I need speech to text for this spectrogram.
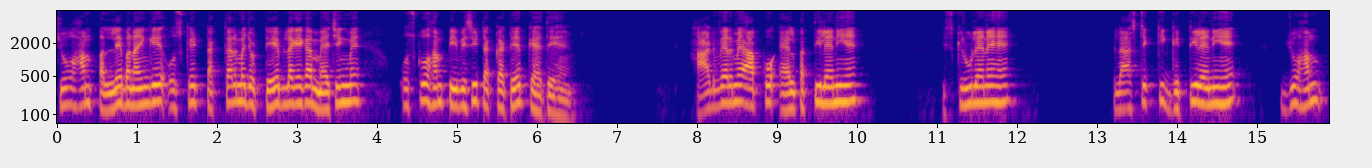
जो हम पल्ले बनाएँगे, उसके टक्कर में जो टेप लगेगा मैचिंग में, उसको हम पीवीसी टक्कर टेप कहते हैं। हार्डवेयर में आपको एल पत्ती लेनी है, स्क्रू लेने हैं, प्लास्टिक की गिट्टी लेनी है, जो हम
